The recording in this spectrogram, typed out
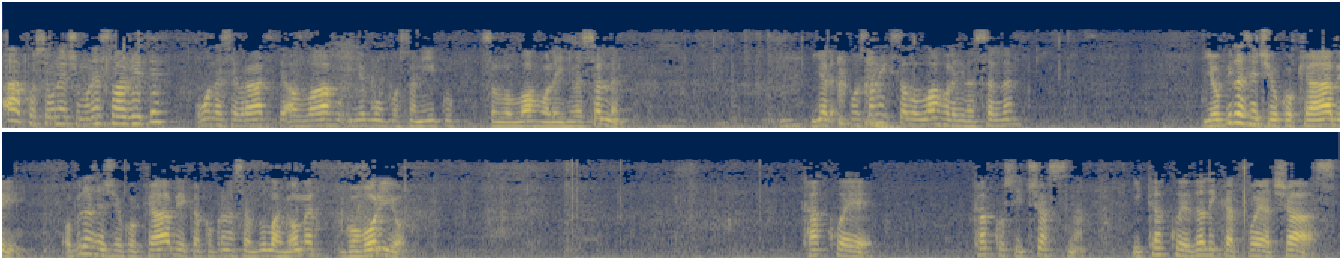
Ako se u nečemu ne slažete, onda se vratite Allahu i njegovom poslaniku sallallahu alejhi ve sellem. Jer poslanik sallallahu alejhi ve sellem je obilazeći oko Kabe, obilazeći oko Kabe, kako prenosi Abdullah Omer, govorio kako je kako si časna i kako je velika tvoja čast.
